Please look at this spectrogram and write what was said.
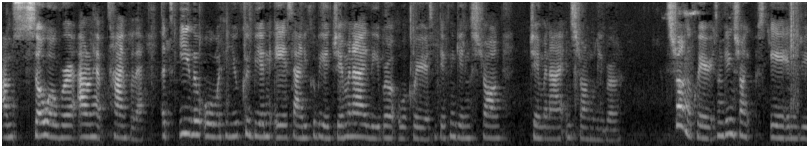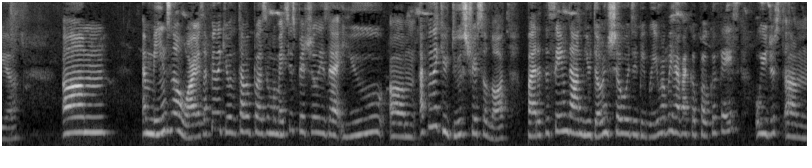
I'm so over it, I don't have time for that. It's either or with you. You could be an air sign, you could be a Gemini, Libra, or Aquarius. I'm definitely getting strong Gemini and strong Libra. Strong Aquarius. I'm getting strong air energy here. Um, it means no worries. I feel like you're the type of person. What makes you spiritual is that you, um, I feel like you do stress a lot, but at the same time, you don't show it to people. You probably have like a poker face, or you just, um,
